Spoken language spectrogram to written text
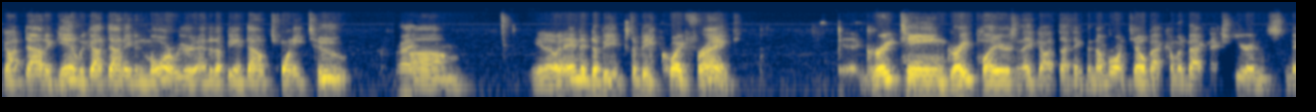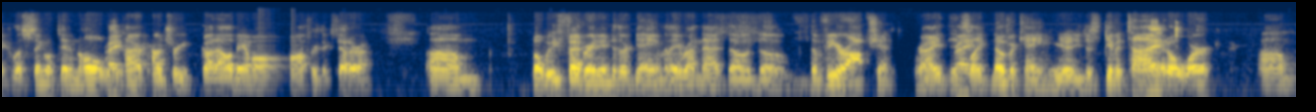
got down again. We got down even more. We were ended up being down 22. right. Um, you know, and, and to be to be quite frank, great team, great players, and they got I think the number one tailback coming back next year, and Nicholas Singleton and the whole Right. entire country got Alabama offers, etc. Um, but we fed right into their game, and they run that the the the veer option, right? It's Right. like Novocaine. You, know, you just give it time, Right. it'll work. Um,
